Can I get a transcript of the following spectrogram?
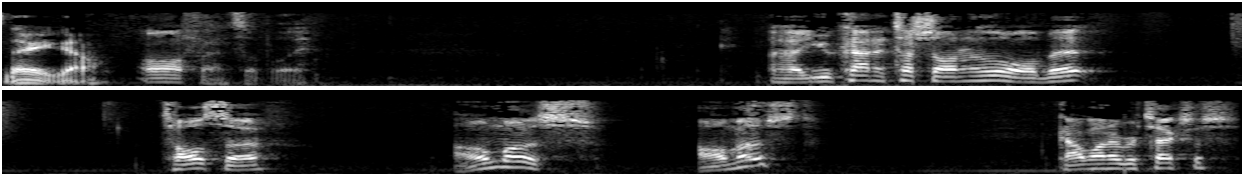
There you go. Offensively. Uh, you kind of touched on it a little bit. Tulsa, almost, almost got one over Texas.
